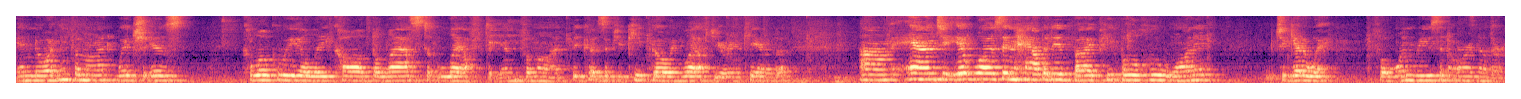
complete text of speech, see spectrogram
in Norton, Vermont, which is colloquially called the last left in Vermont, because if you keep going left, you're in Canada. Um, and it was inhabited by people who wanted to get away for one reason or another.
